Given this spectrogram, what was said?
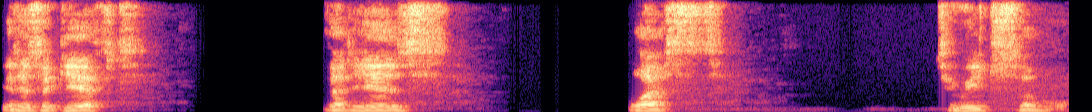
It is a gift that is blessed to each soul.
